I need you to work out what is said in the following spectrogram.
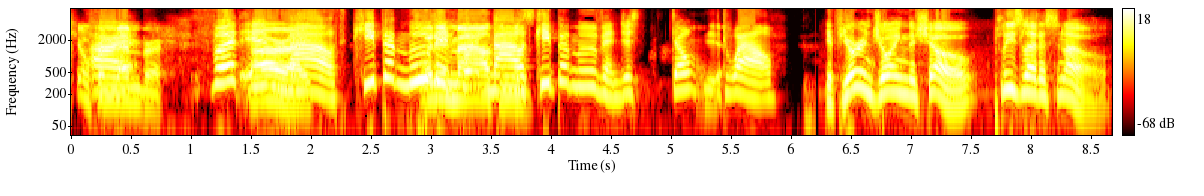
She'll All right. remember. Foot in All right. mouth. Keep it moving, foot in mouth mouth. this- Keep it moving. Just don't Yeah. dwell. If you're enjoying the show, please let us know.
